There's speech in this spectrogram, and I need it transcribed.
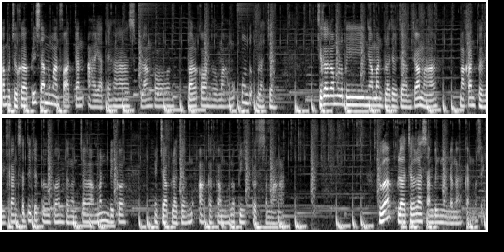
kamu juga bisa memanfaatkan area teras, balkon, balkon rumahmu untuk belajar. Jika kamu lebih nyaman belajar dalam kamar, maka berikan sedikit perubahan dengan cara mendekor meja belajarmu agar kamu lebih bersemangat. 2. Belajarlah sambil mendengarkan musik.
